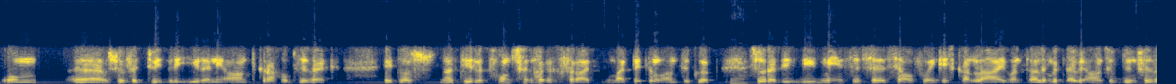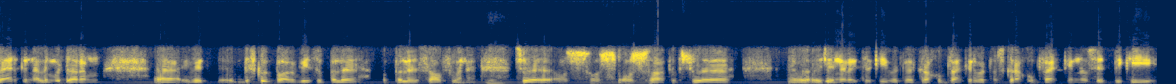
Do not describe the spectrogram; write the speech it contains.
om uh so vir 2, 3 ure in die aand krag op te wek het ons natuurlik fondse nodig vir daai maar petrol aan te koop ja. sodat die die mense se selfoontjies kan laai want hulle moet nou weer aansoek doen vir werk en hulle moet daarom uh jy weet beskikbaar wees op hulle op hulle selfone. Ja. So uh, ons ons ons het ook so 'n uh, generatorkie wat 'n kragopwekker wat ons krag opwek en ons het bietjie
